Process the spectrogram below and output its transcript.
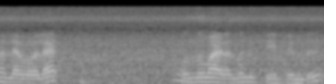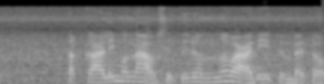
നല്ലപോലെ ഒന്ന് വഴന്ന് കിട്ടിയിട്ടുണ്ട്. തക്കാളിയും ഒന്ന് ആവശ്യത്തിന് ഒന്ന് വാടിയിട്ടുണ്ട് കേട്ടോ.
